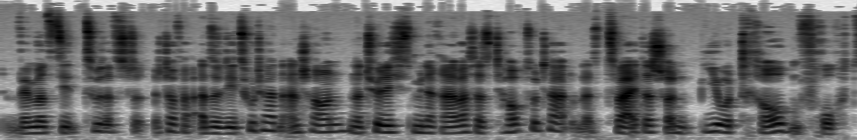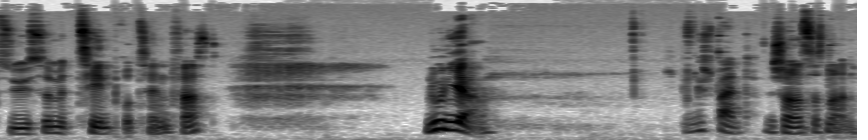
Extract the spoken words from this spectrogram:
wenn wir uns die Zusatzstoffe, also die Zutaten anschauen, natürlich ist Mineralwasser das die Hauptzutat und als zweites schon Bio-Traubenfruchtsüße mit 10% fast. Nun ja, Ich bin gespannt. wir schauen uns das mal an.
